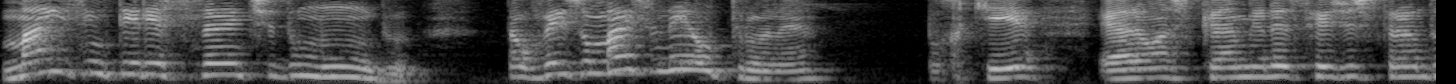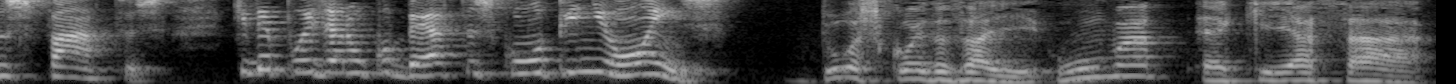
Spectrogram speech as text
mais interessante do mundo, talvez o mais neutro, né? Porque eram as câmeras registrando os fatos, que depois eram cobertos com opiniões. Duas coisas aí. Uma é que essa,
